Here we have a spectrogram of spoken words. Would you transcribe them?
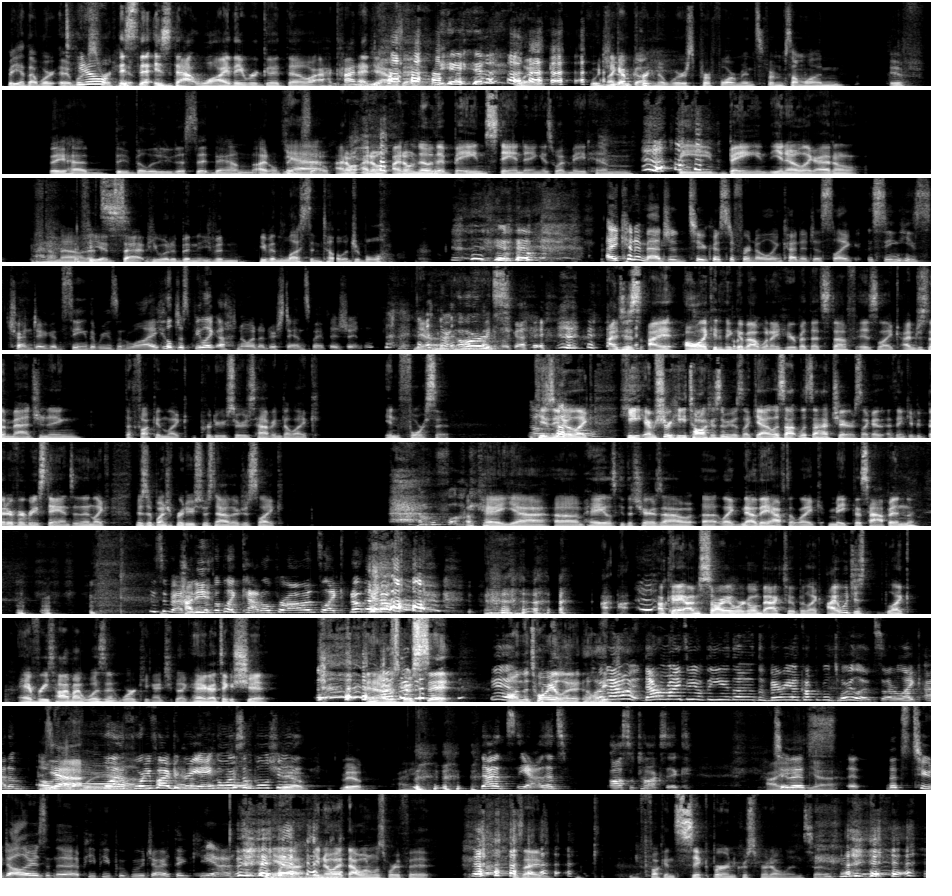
but yeah that work it you works know, for him is that is that why they were good though? I kind of Yeah. doubt it. Like, Would you Like, have I'm pre- gotten a worse performance from someone if they had the ability to sit down? I don't think yeah, so. I don't, I don't, I don't know that Bane standing is what made him be Bane. You know, like I don't, I don't know. if he had that's- sat, he would have been even even less intelligible. I can imagine too Christopher Nolan kind of just like seeing he's trending and seeing the reason why. He'll just be like, Ugh, no one understands my vision. Yeah. My art. of a guy. I just I all I can think about when I hear about that stuff is like I'm just imagining the fucking like producers having to like enforce it. Because you know, like he, I'm sure he talked to somebody who was like, "Yeah, let's not let's not have chairs. Like, I, I think it'd be better if everybody stands." And then like, there's a bunch of producers now. They're just like, Oh fuck. "Okay, yeah, um, hey, let's get the chairs out." Uh, like now they have to like make this happen. Just How do imagine you- with like cattle prods, like no, get up. I, I, okay, I'm sorry we're going back to it, but like, I would just like every time I wasn't working, I'd just be like, "Hey, I gotta take a shit," and I would just go sit Yeah. on the toilet. Like, now it, that reminds me of the, the the very uncomfortable toilets that are like at a Oh, Yeah. yeah. what Yeah. a forty five At an degree angle or some bullshit. yep. Yep. I, That's yeah, that's also toxic. I, so that's yeah. uh, that's two dollars in the pee pee poo poo jar. Thank you. Yeah. yeah, you know what? That one was worth it because I fucking sick burned Christopher Nolan. So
